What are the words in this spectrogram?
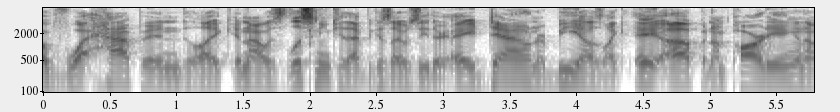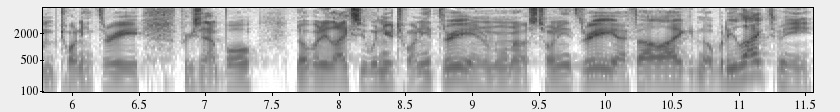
of what happened. Like, and I was listening to that because I was either a down or b. I was like a up, and I'm partying, and I'm 23. For example, nobody likes you when you're 23, and when I was 23, I felt like nobody liked me,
